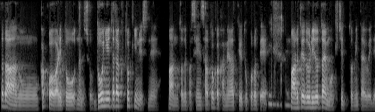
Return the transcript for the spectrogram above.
ただ、あの、過去は割と、なんでしょう、導入いただくときにですね、まあ、例えばセンサーとかカメラっていうところで、まあ、ある程度リードタイムをきちっと見た上で、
